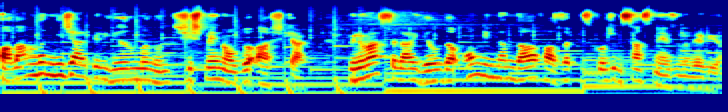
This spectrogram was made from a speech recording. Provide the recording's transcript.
Alanda nicel bir yığılmanın, şişmenin olduğu aşikar. Üniversiteler yılda 10 binden daha fazla psikoloji lisans mezunu veriyor.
